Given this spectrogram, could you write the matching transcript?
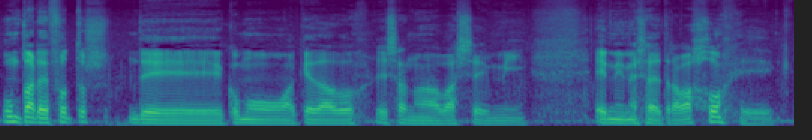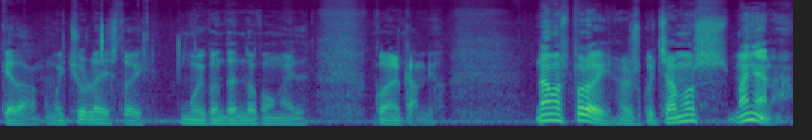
un par de fotos de cómo ha quedado esa nueva base en mi, en mi mesa de trabajo, eh, que queda muy chula y estoy muy contento con el, con el cambio. Nada más por hoy, nos escuchamos mañana.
